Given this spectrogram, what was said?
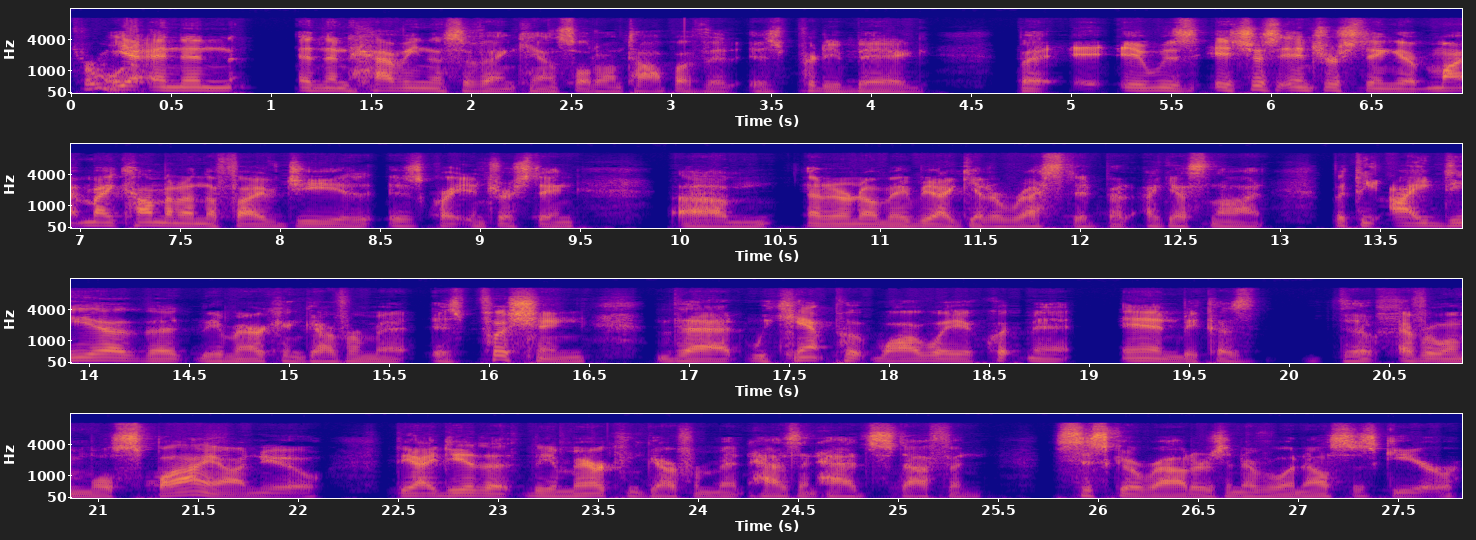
turmoil. Yeah, and then and then having this event canceled on top of it is pretty big. But it, it was it's just interesting. Uh, my my comment on the 5G is, is quite interesting. Um, I don't know, maybe I get arrested, but I guess not. But the idea that the American government is pushing that we can't put Huawei equipment in because the, everyone will spy on you. The idea that the American government hasn't had stuff and Cisco routers and everyone else's gear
